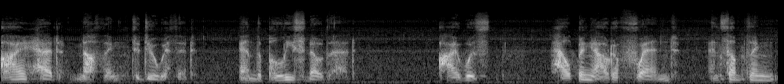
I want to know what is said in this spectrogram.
I had nothing to do with it, and the police know that. I was helping out a friend, and something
